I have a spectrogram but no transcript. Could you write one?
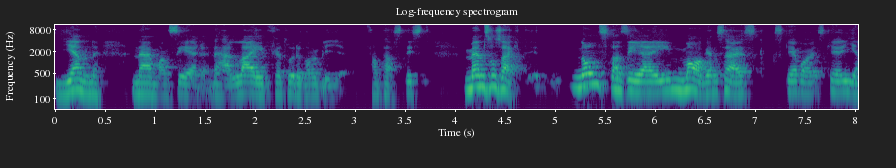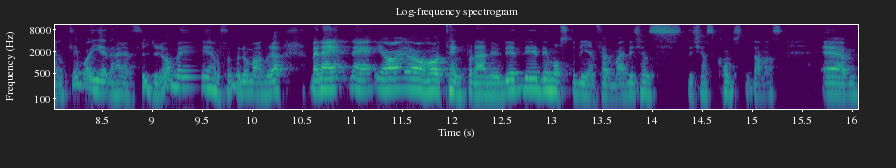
igen när man ser det här live, för jag tror det kommer bli fantastiskt. Men som sagt, någonstans är jag i magen så här, ska jag, bara, ska jag egentligen bara ge det här en fyra om jag jämför med de andra? Men nej, nej jag, jag har tänkt på det här nu, det, det, det måste bli en femma, det känns, det känns konstigt annars. Ehm,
